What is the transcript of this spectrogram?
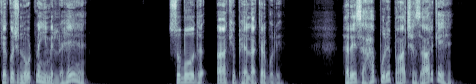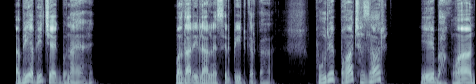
क्या कुछ नोट नहीं मिल रहे हैं? सुबोध आँखें फैलाकर बोले, अरे साहब, पूरे पाँच हज़ार के हैं। अभी अभी चेक बुनाया है। मदारी लाल ने सिर पीट कर कहा, पूरे पाँच हज़ार? ये भगवान!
